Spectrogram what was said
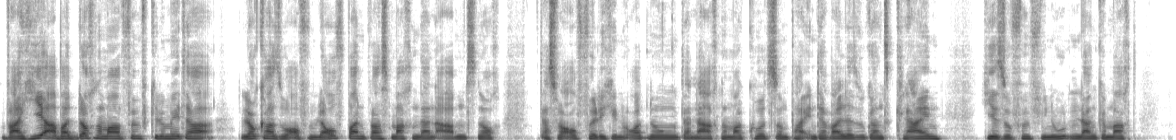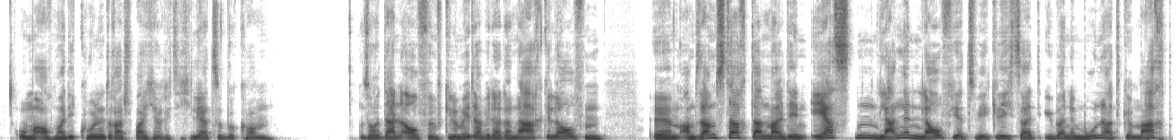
War hier aber doch nochmal fünf Kilometer locker so auf dem Laufband was machen dann abends noch. Das war auch völlig in Ordnung. Danach nochmal kurz so ein paar Intervalle, so ganz klein, hier so fünf Minuten lang gemacht, um auch mal die Kohlenhydratspeicher richtig leer zu bekommen. So, dann auch fünf Kilometer wieder danach gelaufen. Ähm, am Samstag dann mal den ersten langen Lauf jetzt wirklich seit über einem Monat gemacht.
